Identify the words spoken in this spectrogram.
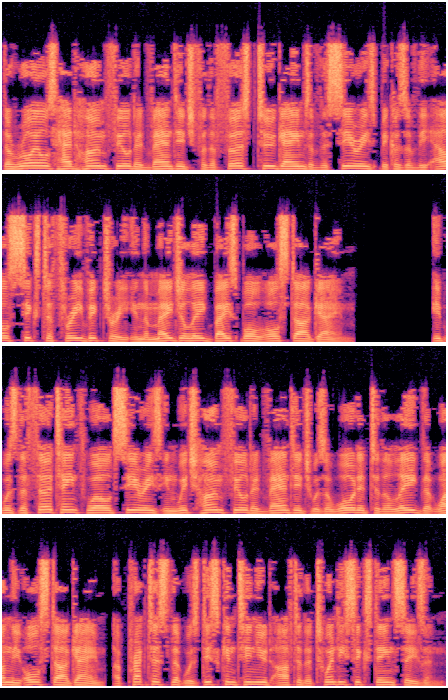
The Royals had home field advantage for the first two games of the series because of the AL's 6–3 victory in the Major League Baseball All-Star Game. It was the 13th World Series in which home field advantage was awarded to the league that won the All-Star Game, a practice that was discontinued after the 2016 season.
